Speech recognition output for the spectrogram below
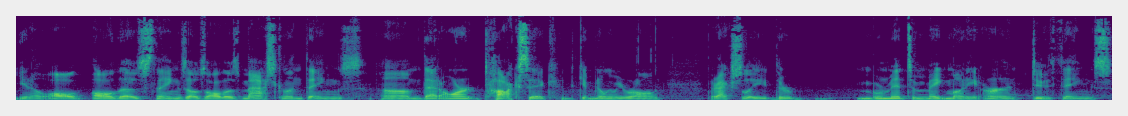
you know all all those things, those all those masculine things um, that aren't toxic. Don't get me wrong; they're actually they're we're meant to make money, earn, do things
